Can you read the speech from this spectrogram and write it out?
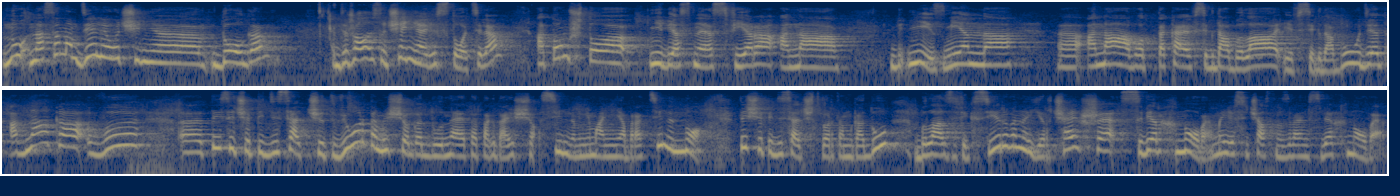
Ну, на самом деле очень э, долго держалось учение Аристотеля о том, что небесная сфера, она неизменна, она вот такая всегда была и всегда будет. Однако в 1054 еще году, на это тогда еще сильно внимания не обратили, но в 1054 году была зафиксирована ярчайшая сверхновая. Мы ее сейчас называем сверхновая.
